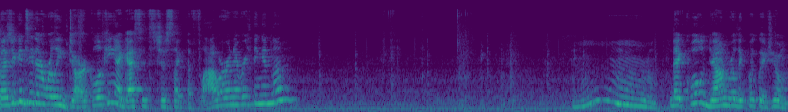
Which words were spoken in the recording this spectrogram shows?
So as you can see, they're really dark looking. I guess it's just like the flour and everything in them. Mmm. They cooled down really quickly too.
